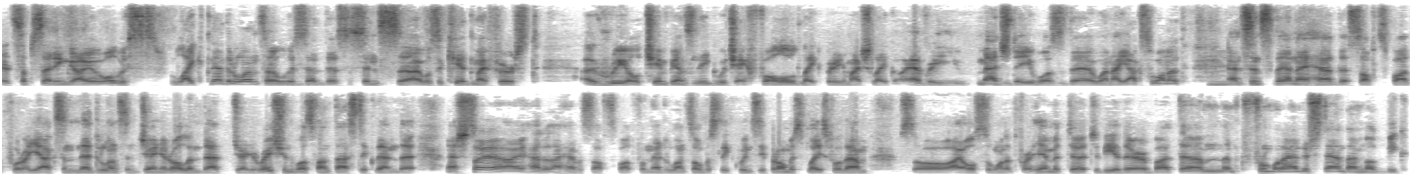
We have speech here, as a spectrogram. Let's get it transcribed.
It's upsetting. I always liked Netherlands. I always said this since uh, I was a kid. My first a real Champions League, which I followed like pretty much like every match day was the when Ajax won it, mm. and since then I had the soft spot for Ajax and Netherlands in general, and that generation was fantastic. Then the so I had I have a soft spot for Netherlands. Obviously, Quincy Promes plays for them, so I also wanted for him to, to be there. But um, from what I understand, I'm not big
